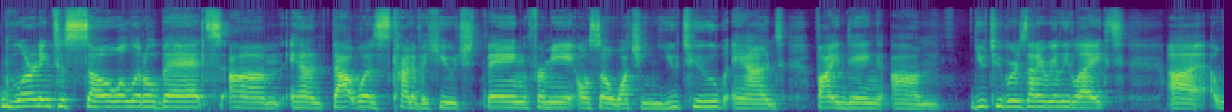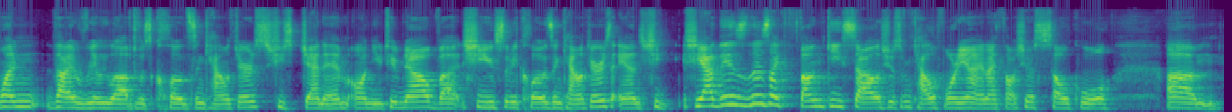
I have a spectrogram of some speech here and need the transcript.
learning to sew a little bit um, and that was kind of a huge thing for me. Also watching youtube and finding um, youtubers that i really liked. Uh, one that i really loved was clothes encounters. She's Jenn Im on youtube now but she used to be clothes encounters and she she had this this like funky style. She was from california and i thought she was so cool. Um,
